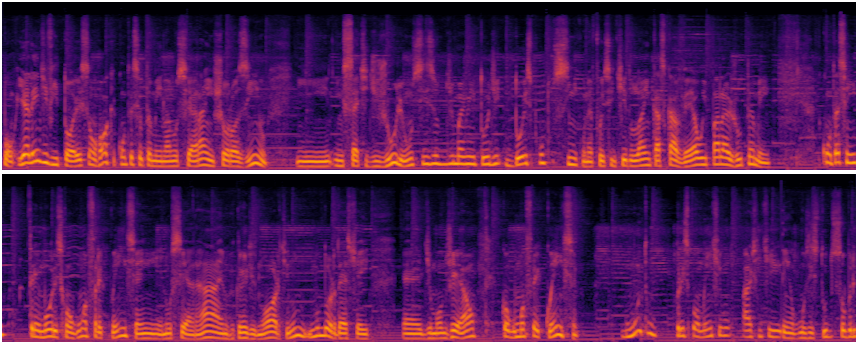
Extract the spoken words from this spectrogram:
Bom, e além de Vitória e São Roque, aconteceu também lá no Ceará, em Chorozinho, em, em 7 de julho, um sismo de magnitude 2.5, né? Foi sentido lá em Cascavel e Paraju também. Acontecem tremores com alguma frequência em, no Ceará, no Rio Grande do Norte, no, no Nordeste aí, é, de modo geral, com alguma frequência. Muito principalmente a gente tem alguns estudos sobre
